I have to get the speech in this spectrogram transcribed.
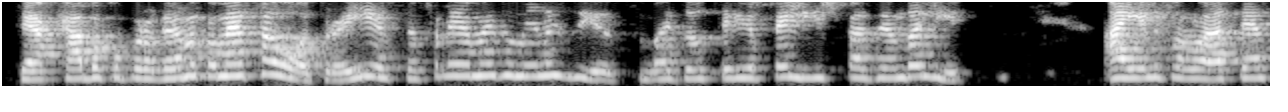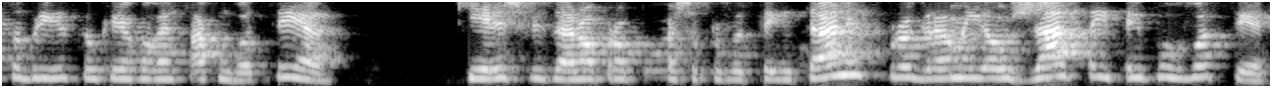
você acaba com o programa e começa outro, é isso? Eu falei: é mais ou menos isso, mas eu seria feliz fazendo ali. Aí ele falou: até sobre isso que eu queria conversar com você, que eles fizeram a proposta para você entrar nesse programa e eu já aceitei por você.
